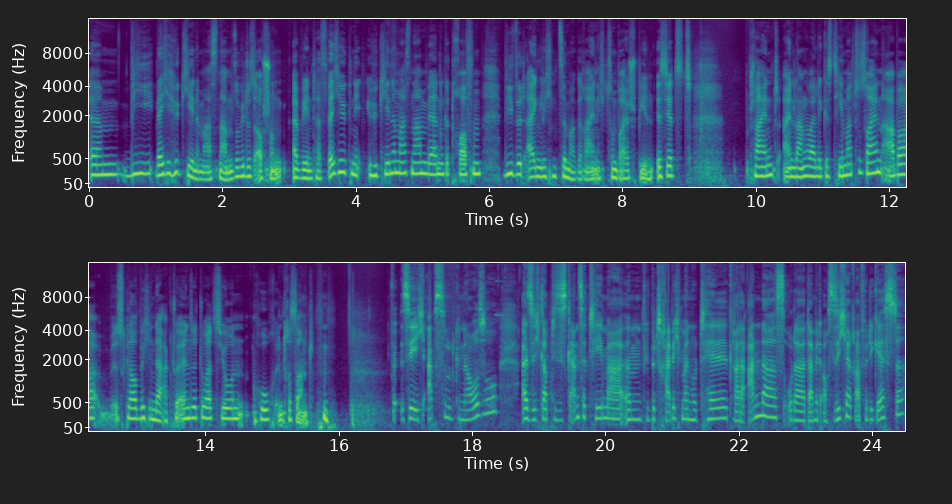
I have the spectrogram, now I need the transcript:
ähm, wie welche Hygienemaßnahmen, so wie du es auch schon erwähnt hast, welche Hygiene Hygienemaßnahmen werden getroffen? Wie wird eigentlich ein Zimmer gereinigt zum Beispiel? Ist jetzt scheint ein langweiliges Thema zu sein, aber ist, glaube ich, in der aktuellen Situation hochinteressant. sehe ich absolut genauso. Also ich glaube, dieses ganze Thema, ähm, wie betreibe ich mein Hotel gerade anders oder damit auch sicherer für die Gäste?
